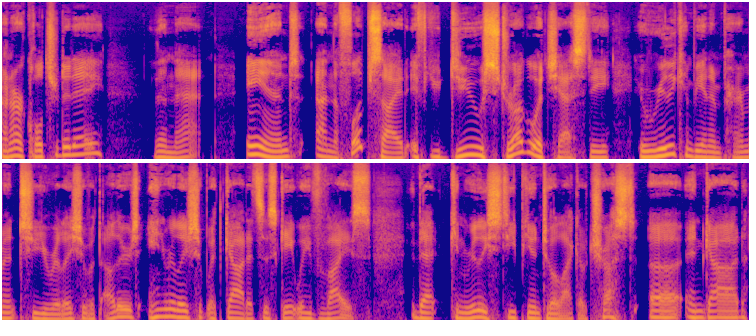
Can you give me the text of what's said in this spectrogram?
in our culture today than that. And on the flip side, if you do struggle with chastity, it really can be an impairment to your relationship with others and your relationship with God. It's this gateway vice that can really steep you into a lack of trust uh, in God,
